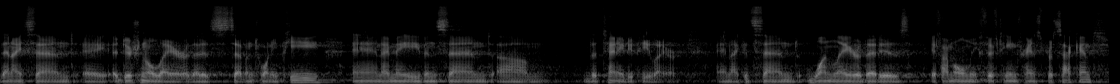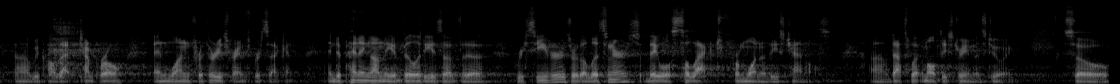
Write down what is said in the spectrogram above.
then I send a additional layer that is 720p, and I may even send um, the 1080p layer. And I could send one layer that is, if I'm only 15 frames per second, uh, we call that temporal, and one for 30 frames per second. And depending on the abilities of the receivers or the listeners, they will select from one of these channels. Uh, that's what multi-stream is doing. So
